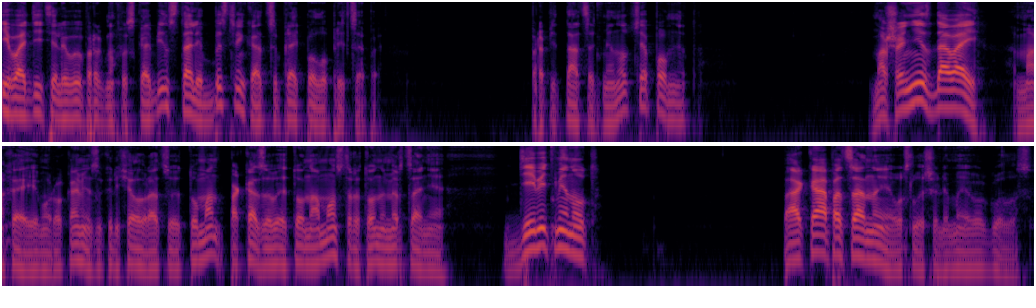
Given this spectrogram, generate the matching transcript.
и водители, выпрыгнув из кабин, стали быстренько отцеплять полуприцепы. Про 15 минут все помнят. «Машинист давай!» — махая ему руками, закричал в рацию Туман, показывая то на монстра, то на мерцание. «Девять минут!» «Пока, пацаны!» — услышали мы его голос.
